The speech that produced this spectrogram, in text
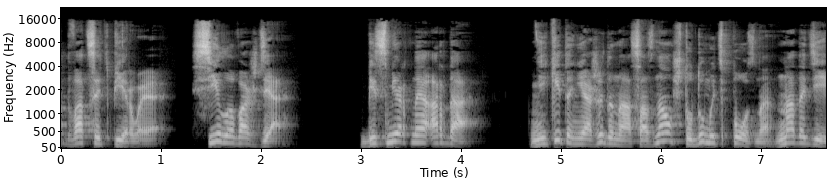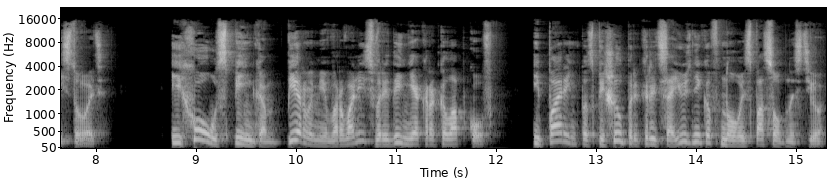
21. Сила вождя. Бессмертная Орда. Никита неожиданно осознал, что думать поздно, надо действовать. И Хоу с Пиньком первыми ворвались в ряды некроколобков, и парень поспешил прикрыть союзников новой способностью.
